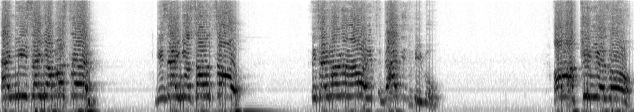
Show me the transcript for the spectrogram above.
And you say you're Muslim. You say you're so-and-so. You say, no, no, no, you have to guide these people. Allah fucking years old.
